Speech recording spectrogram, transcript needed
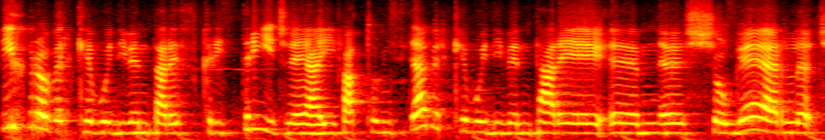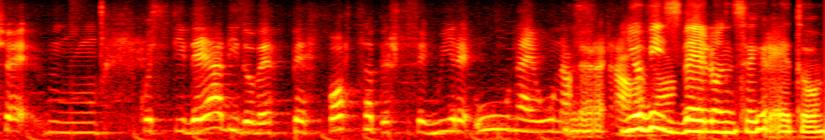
libro perché vuoi diventare scrittrice, hai fatto Miss Italia perché vuoi diventare ehm, showgirl, cioè quest'idea di dover per forza perseguire una e una allora, strada. Io vi svelo un segreto.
